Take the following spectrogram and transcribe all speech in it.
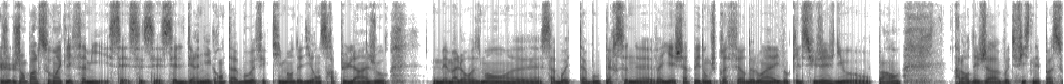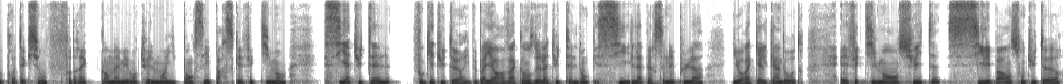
J'en parle souvent avec les familles. C'est c'est le dernier grand tabou, effectivement, de dire on sera plus là un jour. Mais malheureusement, euh, ça doit être tabou, personne ne va y échapper. Donc je préfère de loin évoquer le sujet. Je dis aux, parents, alors déjà, votre fils n'est pas sous protection, faudrait quand même éventuellement y penser parce qu'effectivement, s'il y a tutelle, faut qu'il y ait tuteur. Il peut pas y avoir vacances de la tutelle. Donc, si la personne n'est plus là, il y aura quelqu'un d'autre. Effectivement, ensuite, si les parents sont tuteurs,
